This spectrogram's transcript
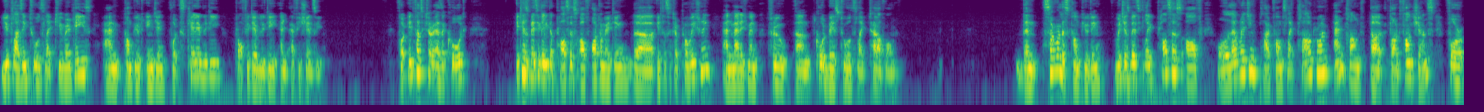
utilizing tools like Kubernetes and Compute Engine for scalability, profitability, and efficiency. For infrastructure as a code, it is basically the process of automating the infrastructure provisioning and management through um, code-based tools like Terraform. Then serverless computing, which is basically process of leveraging platforms like Cloud Run and Cloud, uh, Cloud Functions for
